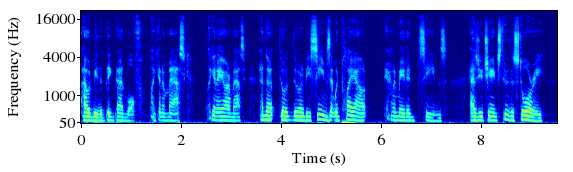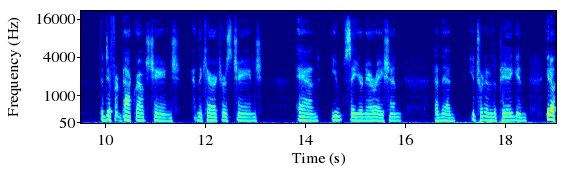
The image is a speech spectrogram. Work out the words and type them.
I would be the big bad wolf, like in a mask, like an AR mask. And there, there would be scenes that would play out, animated scenes. As you change through the story, the different backgrounds change and the characters change. And you say your narration and then you turn into the pig and you know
